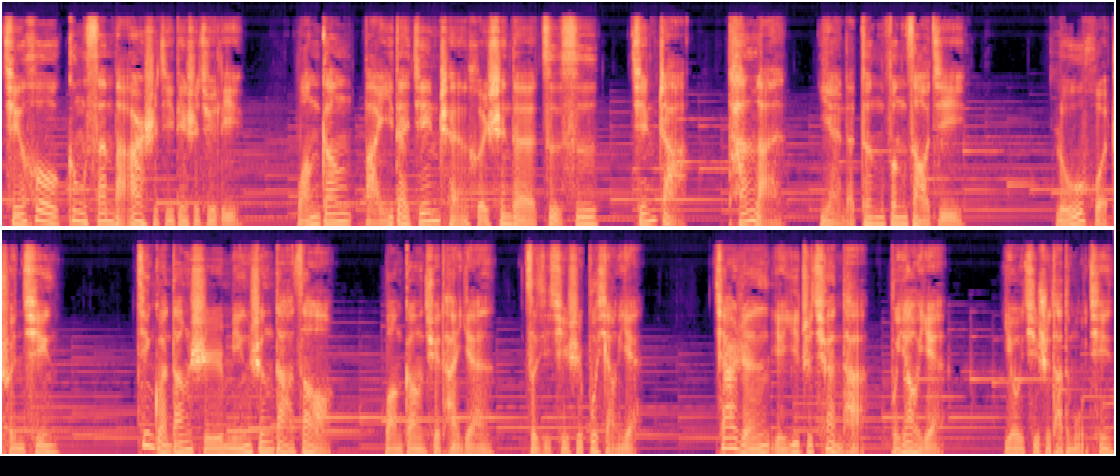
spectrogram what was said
前后共三百二十集电视剧里，王刚把一代奸臣和珅的自私、奸诈、贪婪。演得登峰造极，炉火纯青。尽管当时名声大噪，王刚却坦言自己其实不想演，家人也一直劝他不要演，尤其是他的母亲。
